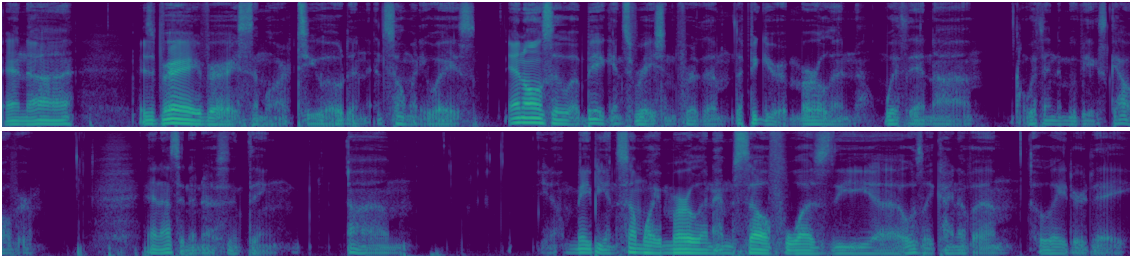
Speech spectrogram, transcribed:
and uh, is very very similar to Odin in so many ways and also a big inspiration for the the figure of Merlin within uh, within the movie Excalibur, and that's an interesting thing. Um, you know, maybe in some way Merlin himself was the uh, was like kind of a, later day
